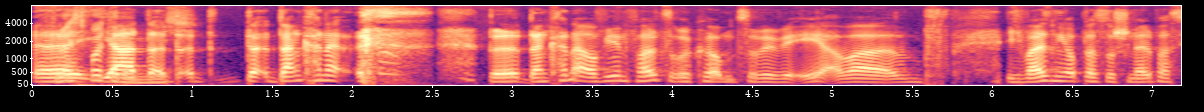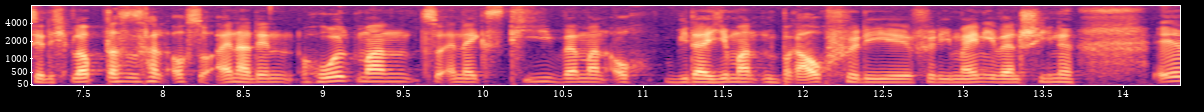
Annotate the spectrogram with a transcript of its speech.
äh, ja, da, da, da, dann kann er. da, dann kann er auf jeden Fall zurückkommen zur WWE, aber pff, ich weiß nicht, ob das so schnell passiert. Ich glaube, das ist halt auch so einer, den holt man zu NXT, wenn man auch wieder jemanden braucht für die, für die Main-Event-Schiene. Äh,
